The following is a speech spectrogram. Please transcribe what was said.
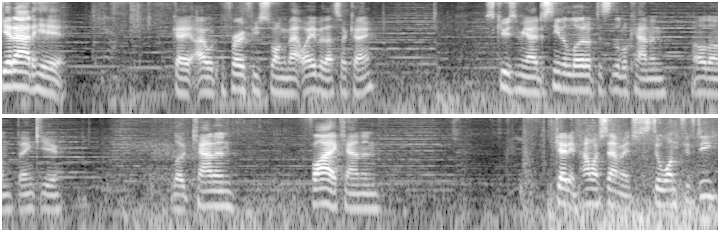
Get out of here. Okay, I would prefer if you swung that way, but that's okay. Excuse me, I just need to load up this little cannon. Hold on, thank you. Load cannon. Fire cannon. Get him. How much damage? Still 150?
